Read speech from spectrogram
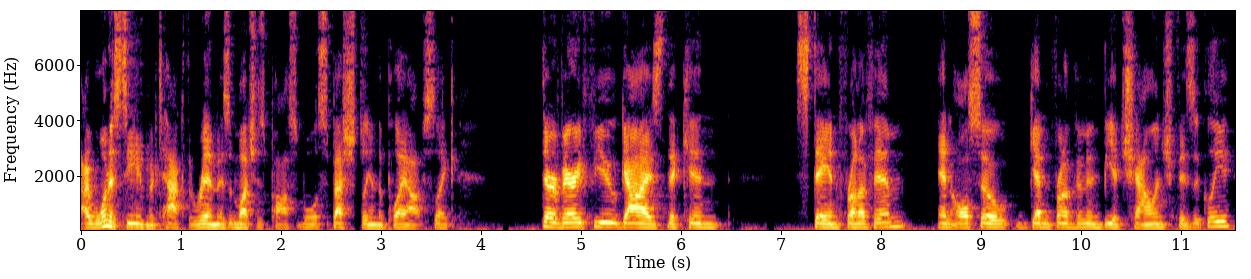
I want to see him attack the rim as much as possible, especially in the playoffs. Like there are very few guys that can stay in front of him and also get in front of him and be a challenge physically.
